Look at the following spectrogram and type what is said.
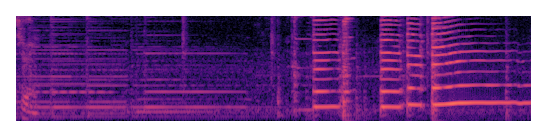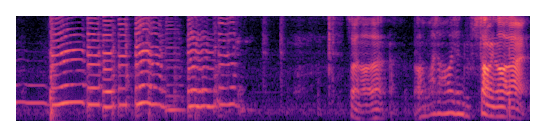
Something like that. Oh, why do I always end with something like that?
